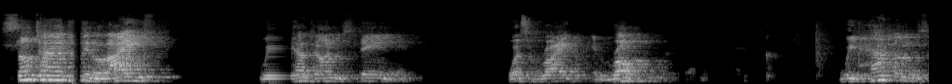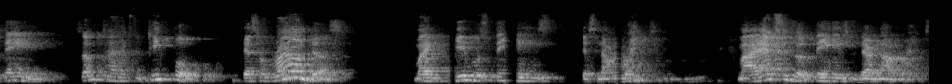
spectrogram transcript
Sometimes in life, we have to understand what's right and wrong. We have to understand sometimes the people that's around us might give us things that's not right. My actions are things that are not right.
